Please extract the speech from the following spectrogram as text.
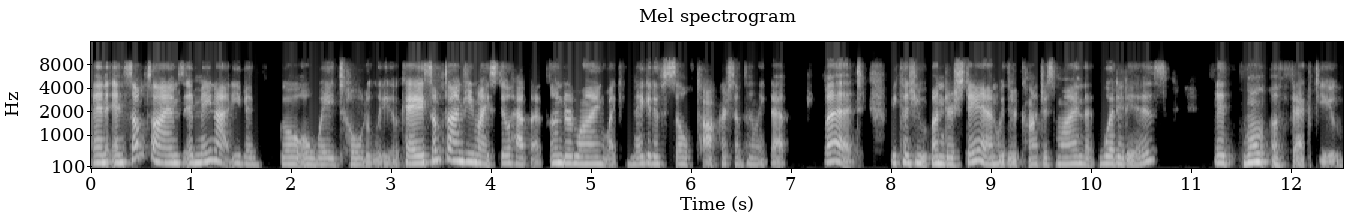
and and sometimes it may not even go away totally okay? Sometimes you might still have that underlying like negative self-talk or something like that but because you understand with your conscious mind that what it is it won't affect you.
